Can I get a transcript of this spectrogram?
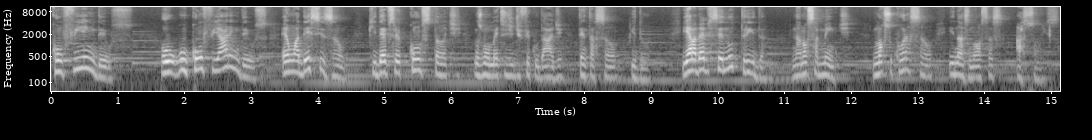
Confie em Deus. Ou o confiar em Deus é uma decisão que deve ser constante nos momentos de dificuldade, tentação e dor. E ela deve ser nutrida na nossa mente, no nosso coração e nas nossas ações.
